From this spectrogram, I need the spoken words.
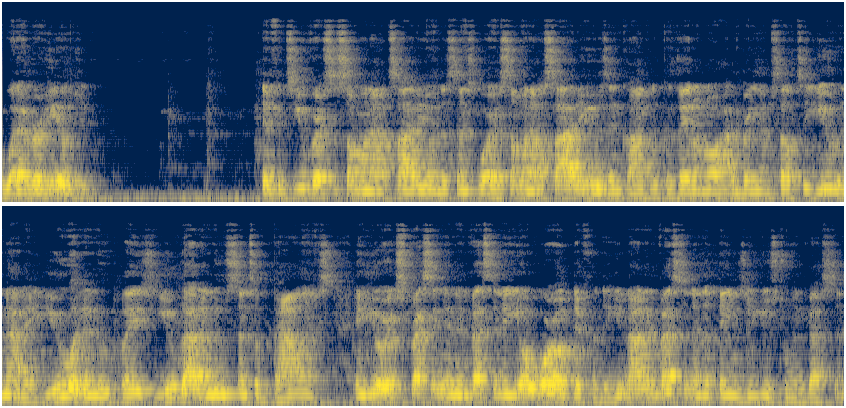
Whatever healed you. If it's you versus someone outside of you in the sense where someone outside of you is in conflict because they don't know how to bring themselves to you now that you in a new place you got a new sense of balance and you're expressing and investing in your world differently. You're not investing in the things you used to invest in.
